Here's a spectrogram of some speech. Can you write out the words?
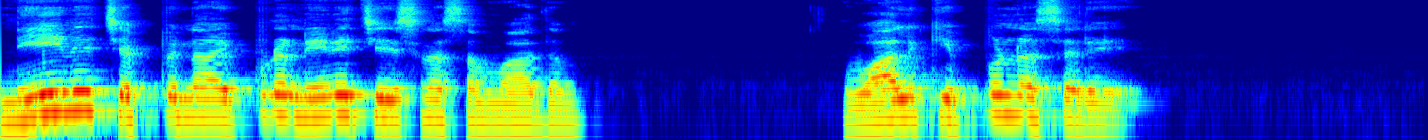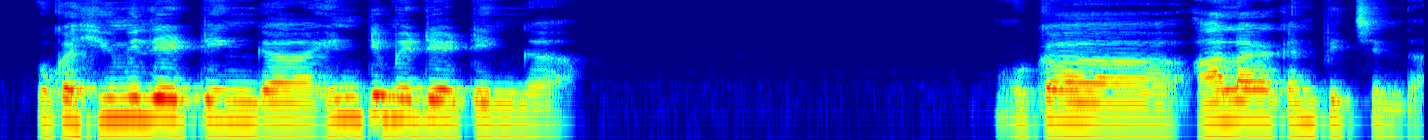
నేనే చెప్పిన ఎప్పుడు నేనే చేసిన సంవాదం వాళ్ళకి ఎప్పుడున్నా సరే ఒక హ్యూమిలేటింగ్గా ఇంటిమిడేటింగ్గా ఒక అలాగా కనిపించిందా?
